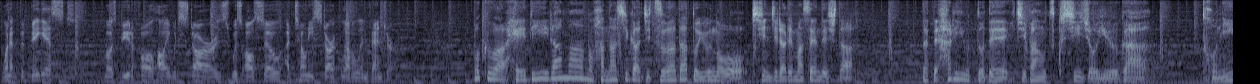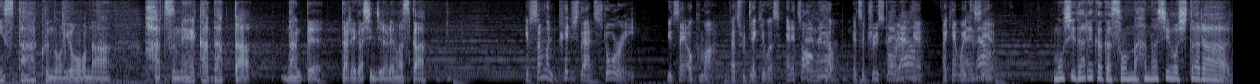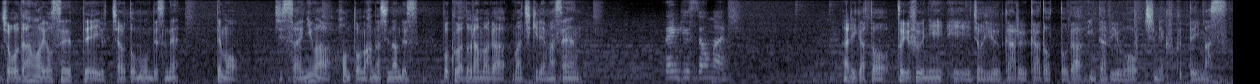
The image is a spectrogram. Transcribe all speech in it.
One of the biggest, most beautiful Hollywood stars was also a Tony Stark level inventor. 僕はヘディ・ラマーの話が実話だというのを信じられませんでしただってハリウッドで一番美しい女優がトニー・スタークのような発明家だったなんて誰が信じられますか If someone pitched that story, you'd say, "Oh, come on, that's ridiculous," and it's all real. It's a true story. I, I can't, I can't wait to see it. もし誰かがそんな話をしたら冗談はよせって言っちゃうと思うんですねでも実際には本当の話なんです僕はドラマが待ちきれません Thank you so much ありがとうというふうに女優ガル・ガドットがインタビューを締めくくっています。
